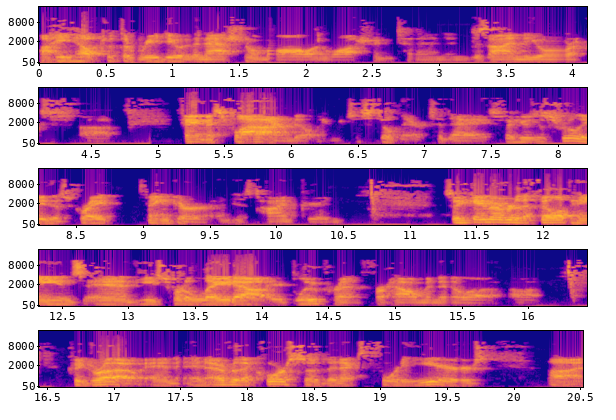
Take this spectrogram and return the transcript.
Uh, he helped with the redo of the National Mall in Washington and designed New York's uh, famous Flatiron Building, which is still there today. So he was just really this great thinker in his time period. So he came over to the Philippines and he sort of laid out a blueprint for how Manila uh, could grow. And, and over the course of the next 40 years, uh,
